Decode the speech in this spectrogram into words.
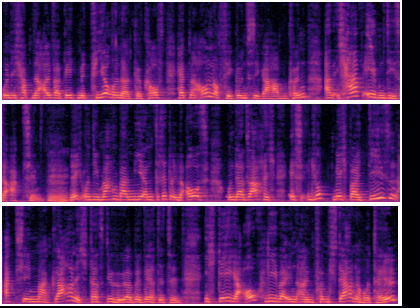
Und ich habe eine Alphabet mit 400 gekauft, hätte man auch noch viel günstiger haben können. Aber ich habe eben diese Aktien. Mhm. Nicht? Und die machen bei mir ein Drittel aus. Und da sage ich, es juckt mich bei diesen Aktien mal gar nicht, dass die höher bewertet sind. Ich gehe ja auch lieber in ein Fünf-Sterne-Hotel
